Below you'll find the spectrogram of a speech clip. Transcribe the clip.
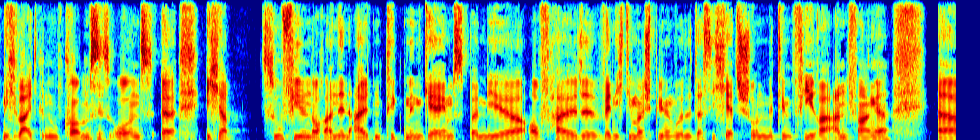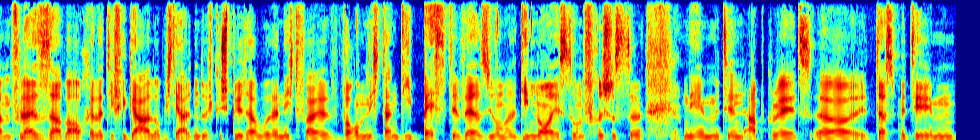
nicht weit genug kommst. Okay. Und äh, ich habe zu viel noch an den alten Pikmin-Games bei mir auf Halde, wenn ich die mal spielen würde, dass ich jetzt schon mit dem Vierer anfange. Ähm, vielleicht ist es aber auch relativ egal, ob ich die alten durchgespielt habe oder nicht, weil warum nicht dann die beste Version oder die neueste und frischeste ja. nehmen mit den Upgrades. Äh, das mit dem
